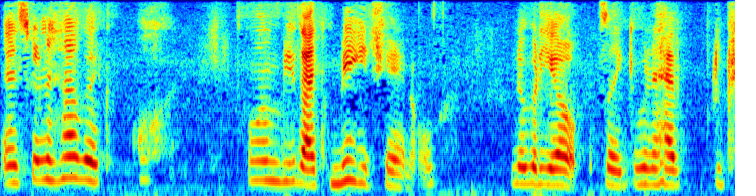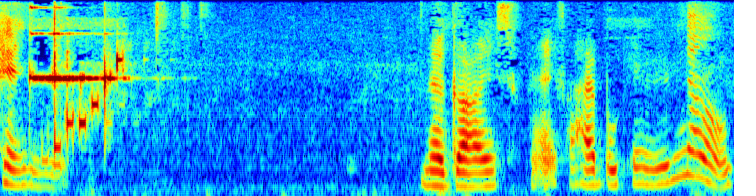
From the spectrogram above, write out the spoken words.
And it's gonna have like, oh, I want to be like me channel. Nobody else. Like, to have depends on No, guys. If I had Blue no.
